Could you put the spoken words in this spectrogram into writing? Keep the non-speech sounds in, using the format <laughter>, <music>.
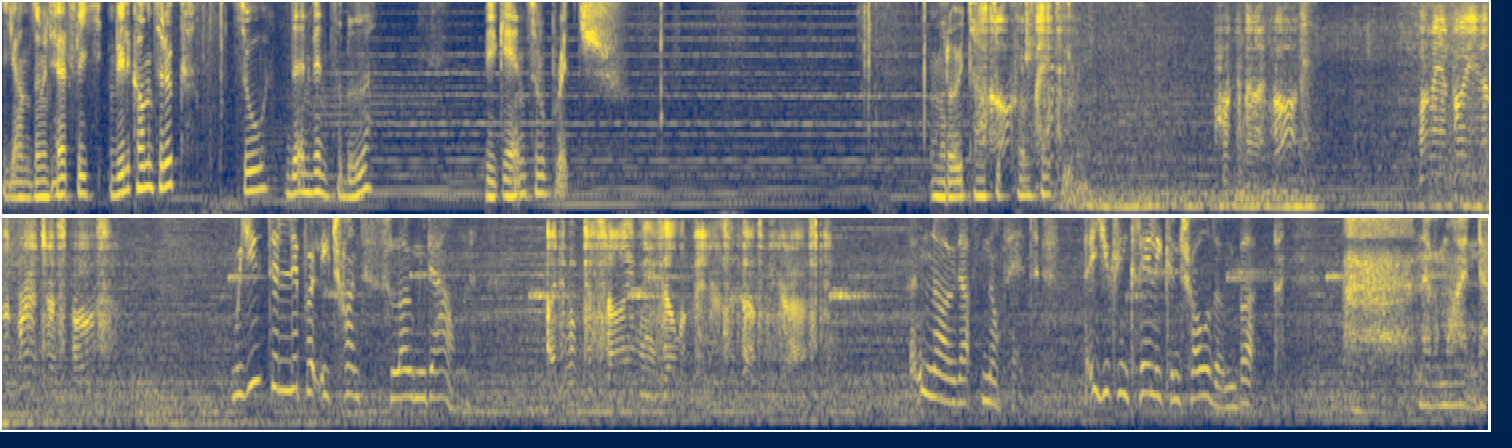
Ja, und somit herzlich willkommen zurück zu The Invincible. Wir gehen zur Bridge. Um Reuta zu konfrontieren. Were you deliberately trying to slow me down? I didn't design these elevators, if that's what you're asking. Uh, No, that's not it. You can clearly control them, but... <sighs> Never mind.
